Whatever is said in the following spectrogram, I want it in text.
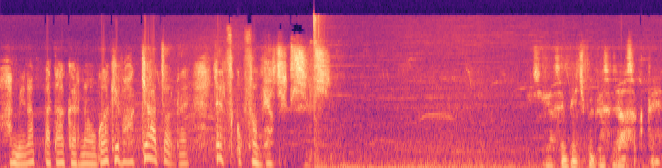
हमें ना पता करना होगा कि वहाँ क्या चल रहा है। लेट्स गो फ्रॉम हियर जी ऐसे बीच में कैसे जा सकते हैं?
